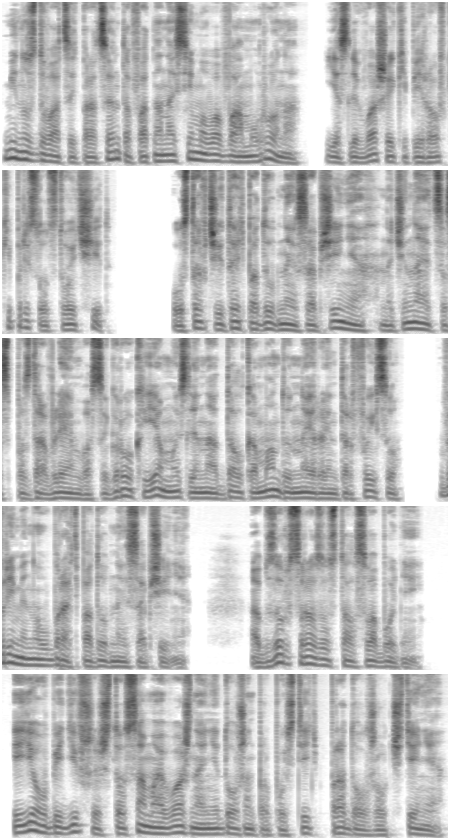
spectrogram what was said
минус 20% от наносимого вам урона если в вашей экипировке присутствует щит. Устав читать подобные сообщения, начинается с «Поздравляем вас, игрок», я мысленно отдал команду нейроинтерфейсу временно убрать подобные сообщения. Обзор сразу стал свободней, и я, убедившись, что самое важное не должен пропустить, продолжил чтение.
